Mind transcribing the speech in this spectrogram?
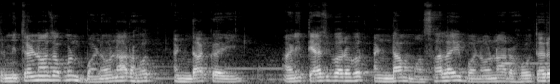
तर मित्रांनो आज आपण बनवणार आहोत अंडा करी. आणि त्याचबरोबर अंडा मसालाही बनवणार आहोत. तर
